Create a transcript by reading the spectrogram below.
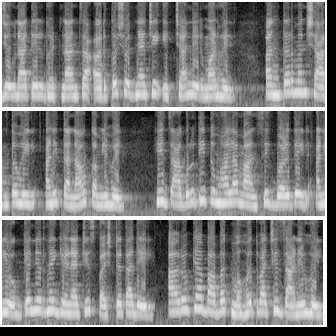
जीवनातील घटनांचा अर्थ शोधण्याची इच्छा निर्माण होईल. अंतर्मन शांत होईल आणि तणाव कमी होईल. ही जागृती तुम्हाला मानसिक बळ देईल आणि योग्य निर्णय घेण्याची स्पष्टता देईल. आरोग्याबाबत महत्वाची जाणीव होईल.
